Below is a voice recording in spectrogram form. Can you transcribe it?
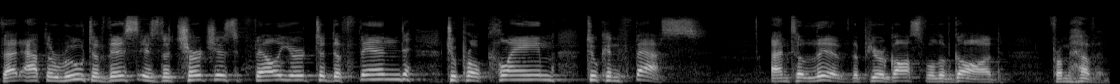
that at the root of this is the church's failure to defend, to proclaim, to confess, and to live the pure gospel of God from heaven.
